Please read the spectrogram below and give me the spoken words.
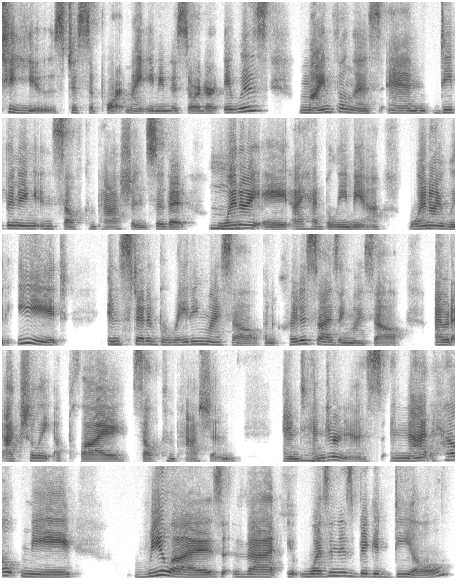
to use to support my eating disorder. It was mindfulness and deepening in self compassion so that mm. when I ate, I had bulimia. When I would eat, instead of berating myself and criticizing myself, I would actually apply self compassion and mm. tenderness. And that helped me realize that it wasn't as big a deal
